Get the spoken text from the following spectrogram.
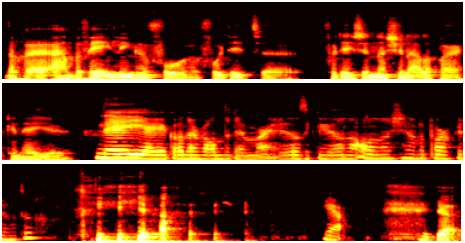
nog eh, aanbevelingen voor, voor, dit, voor deze nationale parken? Nee, hè? Nee, ja, je kan er wandelen, maar dat ik wel naar alle nationale parken doen, toch? ja. Ja. Ja,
